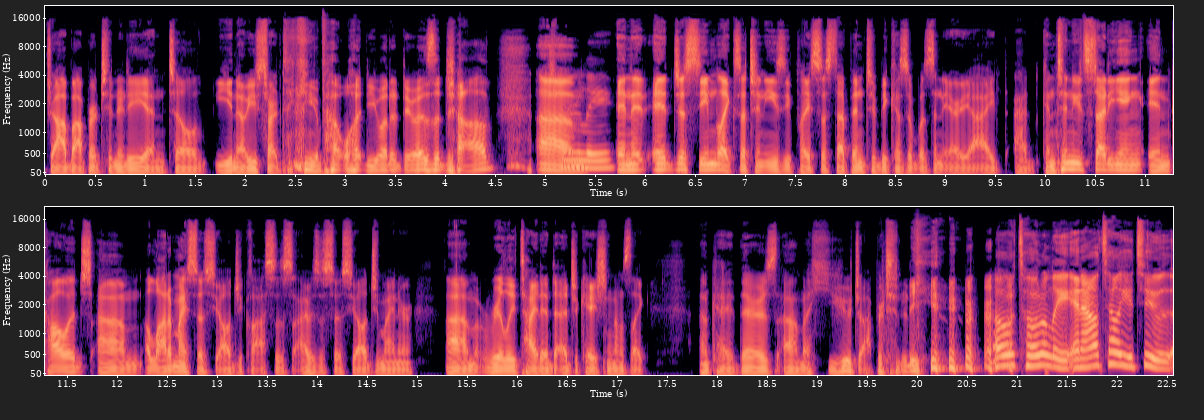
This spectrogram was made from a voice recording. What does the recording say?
job opportunity until you know you start thinking about what you want to do as a job um, Truly. and it, it just seemed like such an easy place to step into because it was an area i had continued studying in college um, a lot of my sociology classes i was a sociology minor um, really tied into education i was like okay, there's um, a huge opportunity. oh, totally. And I'll tell you too.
